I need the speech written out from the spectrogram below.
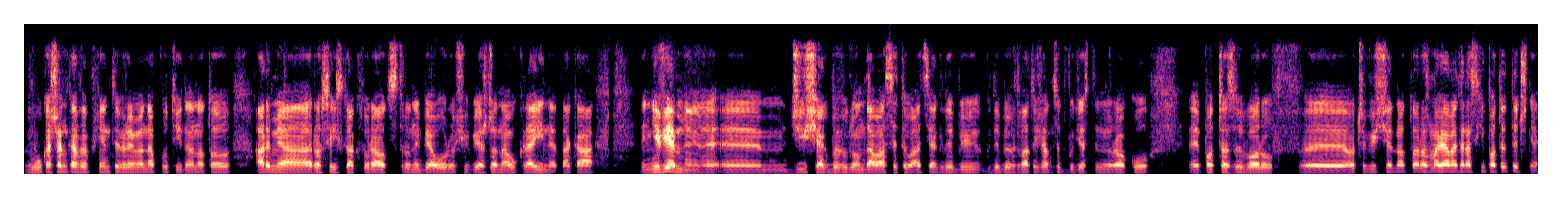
Łukaszenka wepchnięty w ramiona Putina, no to armia rosyjska, która od strony Białorusi wjeżdża na Ukrainę, taka nie wiemy em, dziś, jakby wyglądała sytuacja, gdyby, gdyby w 2020 roku podczas wyborów, e, oczywiście, no to rozmawiamy teraz hipotetycznie,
